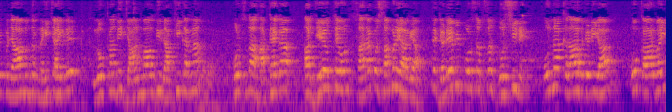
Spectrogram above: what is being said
ਵੀ ਪੰਜਾਬ ਅੰਦਰ ਨਹੀਂ ਚਾਹੀਦੇ। ਲੋਕਾਂ ਦੀ ਜਾਨ ਮਾਲ ਦੀ ਰਾਖੀ ਕਰਨਾ ਪੁਲਿਸ ਦਾ ਹੱਕ ਹੈਗਾ। ਔਰ ਜੇ ਉੱਥੇ ਹੁਣ ਸਾਰਾ ਕੁਝ ਸਾਹਮਣੇ ਆ ਗਿਆ ਤੇ ਜਿਹੜੇ ਵੀ ਪੁਲਿਸ ਅਫਸਰ ਦੋਸ਼ੀ ਨੇ ਉਹਨਾਂ ਖਿਲਾਫ ਜਿਹੜੀ ਆ ਉਹ ਕਾਰਵਾਈ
